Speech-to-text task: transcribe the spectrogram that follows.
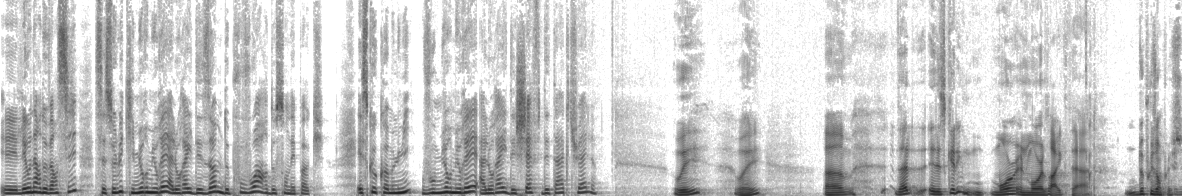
Et Léonard de Vinci, c'est celui qui murmurait à l'oreille des hommes de pouvoir de son époque. Est-ce que, comme lui, vous murmurez à l'oreille des chefs d'État actuels? Oui, oui. Um, that it is getting more and more like that. De plus en plus.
